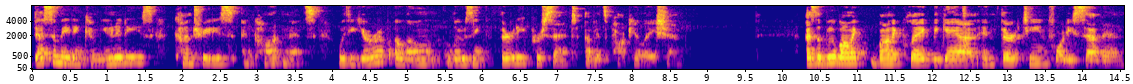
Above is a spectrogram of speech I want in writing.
decimating communities, countries, and continents with Europe alone losing 30% of its population. As the bubonic plague began in 1347,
